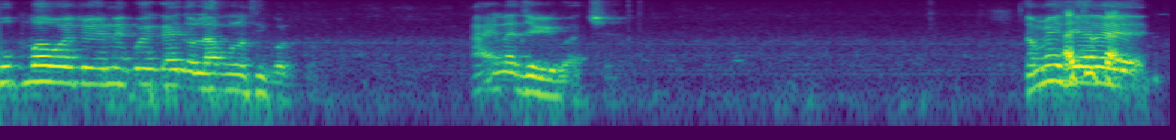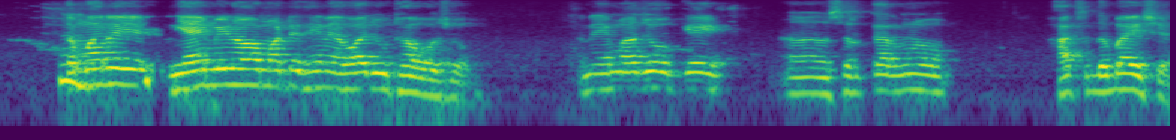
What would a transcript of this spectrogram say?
બુકમાં હોય તો એને કોઈ કાયદો લાગુ નથી પડતો. આ એના જેવી વાત છે. તમે જ્યારે તમારે ન્યાય મેળવવા માટે થઈને અવાજ ઉઠાવો છો અને એમાં જો કે સરકારનો હાથ દબાય છે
